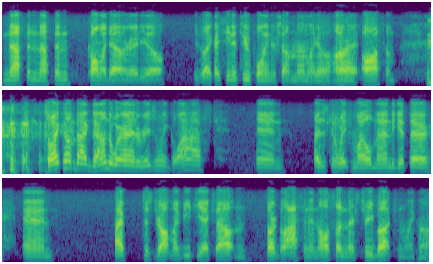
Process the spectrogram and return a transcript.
nothing, nothing. Call my dad on the radio. He's like, I seen a two point or something. I'm like, oh, all right, awesome. So I come back down to where I had originally glassed, and I was just gonna wait for my old man to get there, and I just drop my BTX out and start glassing, and all of a sudden there's three bucks. I'm like, huh,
